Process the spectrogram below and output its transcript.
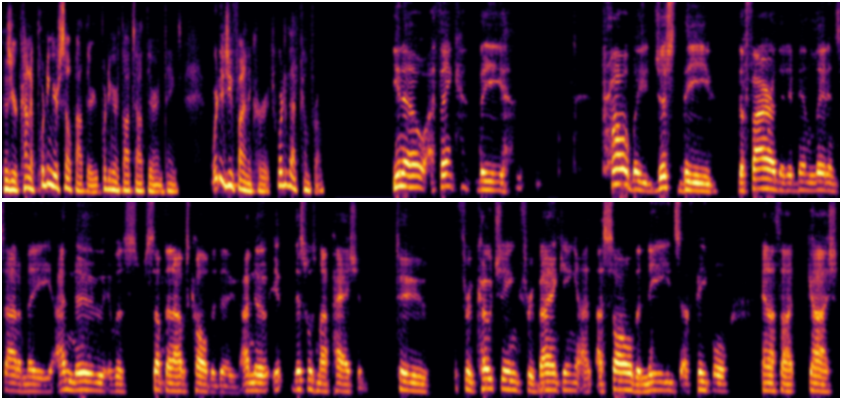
because you're kind of putting yourself out there, you're putting your thoughts out there and things. Where did you find the courage? Where did that come from? You know, I think the probably just the the fire that had been lit inside of me, I knew it was something I was called to do. I knew it, this was my passion to, through coaching, through banking, I, I saw the needs of people and I thought, gosh.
